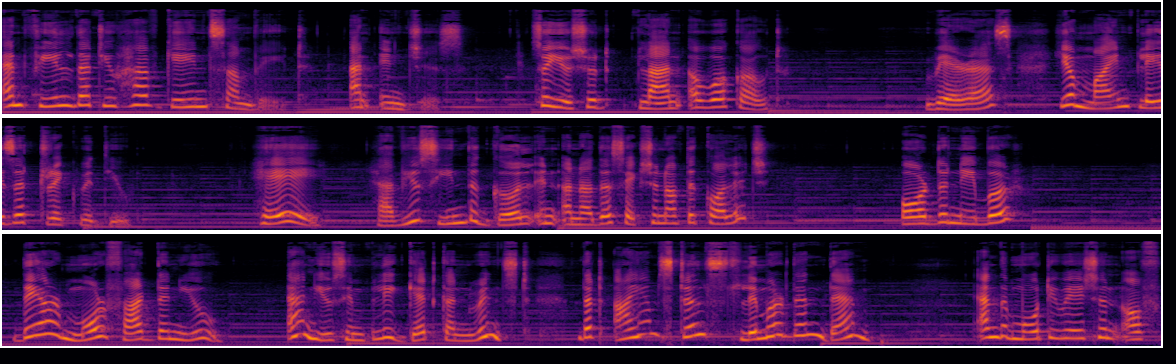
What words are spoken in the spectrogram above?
and feel that you have gained some weight and inches. So you should plan a workout. Whereas your mind plays a trick with you Hey, have you seen the girl in another section of the college? Or the neighbor? They are more fat than you, and you simply get convinced that I am still slimmer than them. And the motivation of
